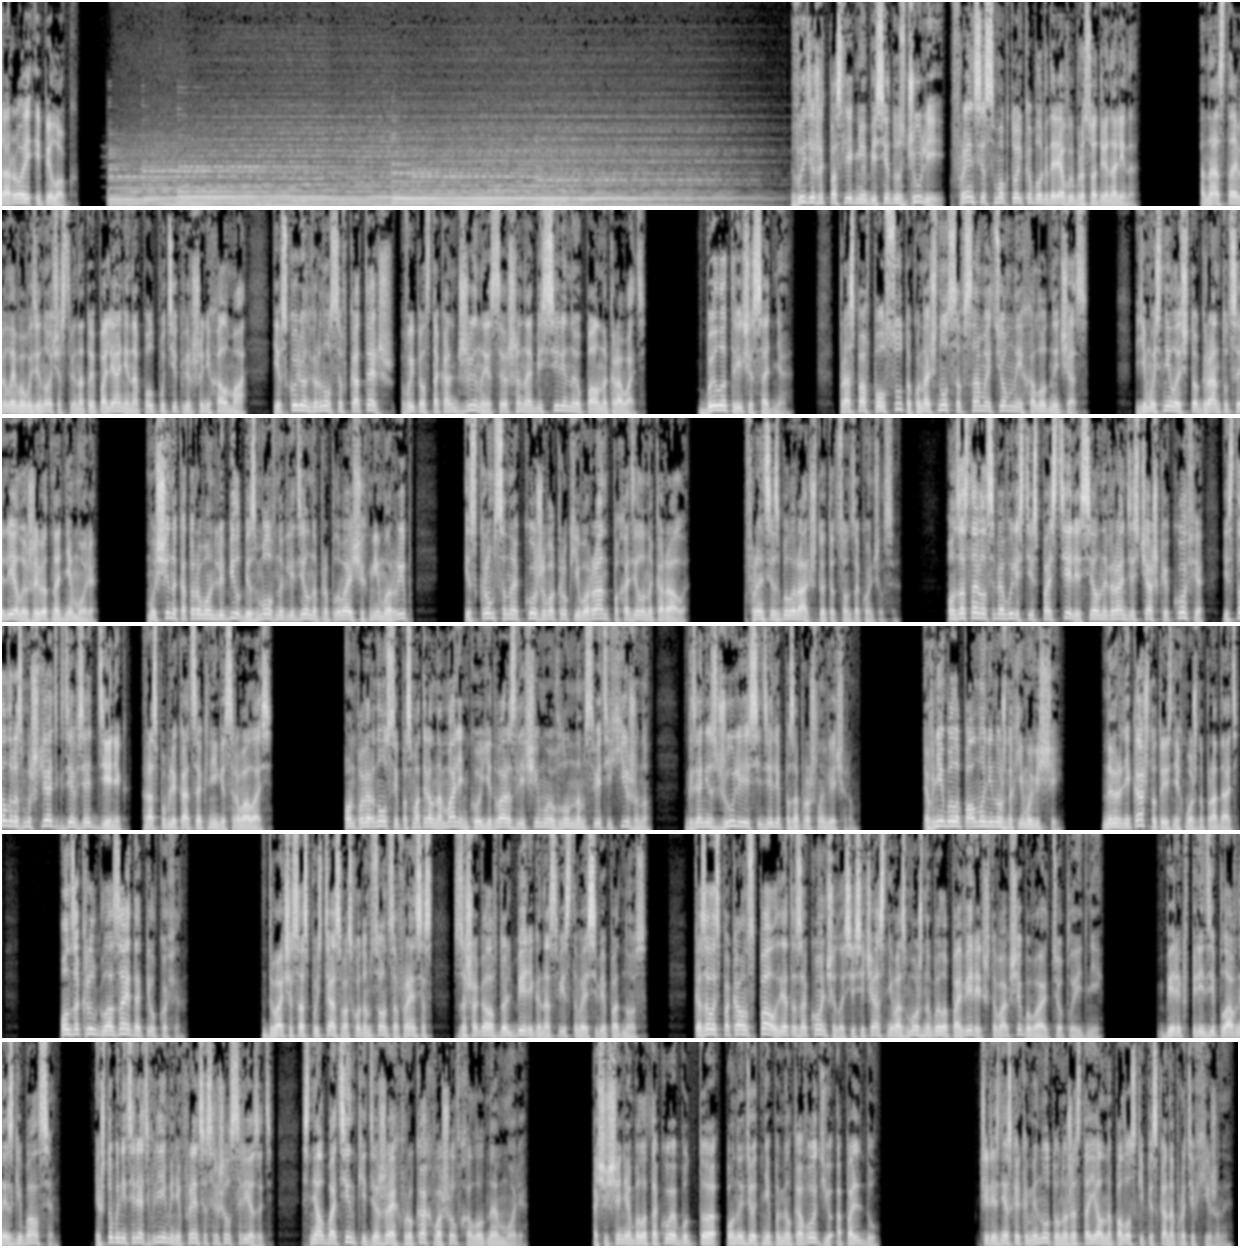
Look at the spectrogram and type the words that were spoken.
Второй эпилог. Выдержать последнюю беседу с Джулией Фрэнсис смог только благодаря выбросу адреналина. Она оставила его в одиночестве на той поляне на полпути к вершине холма, и вскоре он вернулся в коттедж, выпил стакан джина и, совершенно обессиленный, упал на кровать. Было три часа дня. Проспав полсуток, он очнулся в самый темный и холодный час. Ему снилось, что Грант уцелел и живет на дне моря. Мужчина, которого он любил, безмолвно глядел на проплывающих мимо рыб, и скромсанная кожа вокруг его ран походила на кораллы. Фрэнсис был рад, что этот сон закончился. Он заставил себя вылезти из постели, сел на веранде с чашкой кофе и стал размышлять, где взять денег, раз публикация книги сорвалась. Он повернулся и посмотрел на маленькую, едва различимую в лунном свете хижину, где они с Джулией сидели позапрошлым вечером. В ней было полно ненужных ему вещей. Наверняка что-то из них можно продать. Он закрыл глаза и допил кофе. Два часа спустя, с восходом солнца, Фрэнсис зашагал вдоль берега, насвистывая себе под нос. Казалось, пока он спал, лето закончилось, и сейчас невозможно было поверить, что вообще бывают теплые дни. Берег впереди плавно изгибался, и чтобы не терять времени, Фрэнсис решил срезать снял ботинки, держа их в руках, вошел в холодное море. Ощущение было такое, будто он идет не по мелководью, а по льду. Через несколько минут он уже стоял на полоске песка напротив хижины.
